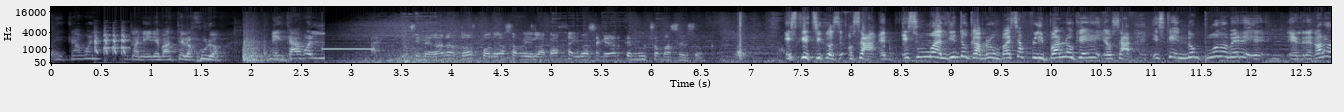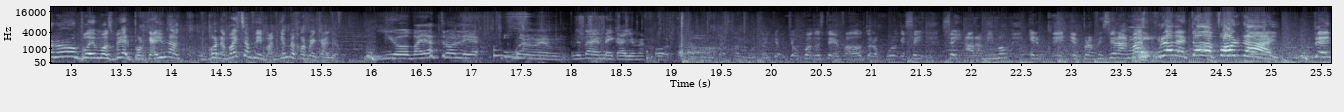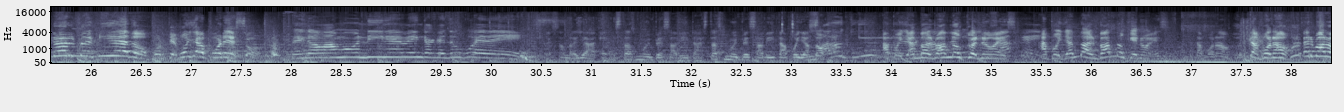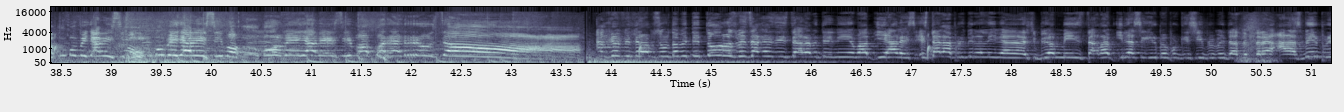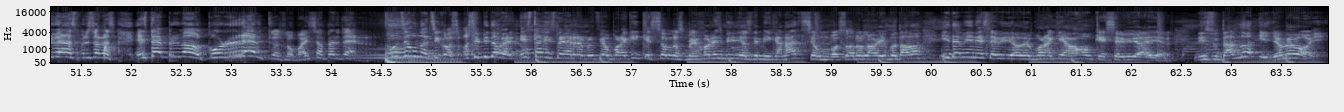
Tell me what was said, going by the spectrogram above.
Me cago en la puta te lo juro. Me cago en la... Si me ganas dos, podrás abrir la caja y vas a quedarte mucho más en shock. Es que chicos, o sea, eh, es un maldito cabrón Vais a flipar lo que hay, o sea, es que no puedo ver eh, El regalo no lo podemos ver Porque hay una... Bueno, vais a flipar, yo mejor me callo Dios, vaya trolea. Bueno, bueno, yo también me callo mejor. Esto es mucho. yo, yo cuando estoy enfadado te lo juro que soy Soy ahora mismo el, el- el profesional más pro de todo Fortnite tenerme miedo, porque voy a por eso. Venga, vamos, Nine, venga, que tú puedes. Sandra, ya, eh, estás muy pesadita, estás muy pesadita, apoyando, tú, apoyando al bando que no es, apoyando al bando que no es. Taponado, taponado, hermano, humilladísimo, humilladísimo, humilladísimo por el ruso. Ángel filtra absolutamente todos los mensajes de Instagram entre Niemat y Alex. Está en la primera línea de la descripción mi Instagram. Ir a seguirme porque simplemente aceptaré a las mil primeras personas. Está en privado, correr que os lo vais a perder. Un segundo, chicos, os invito a ver esta lista de reproducción por aquí, que son los mejores vídeos de mi canal, según vosotros lo habéis votado. Y también este vídeo de por aquí abajo, que es el vídeo de ayer. Disfrutando y yo me voy.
